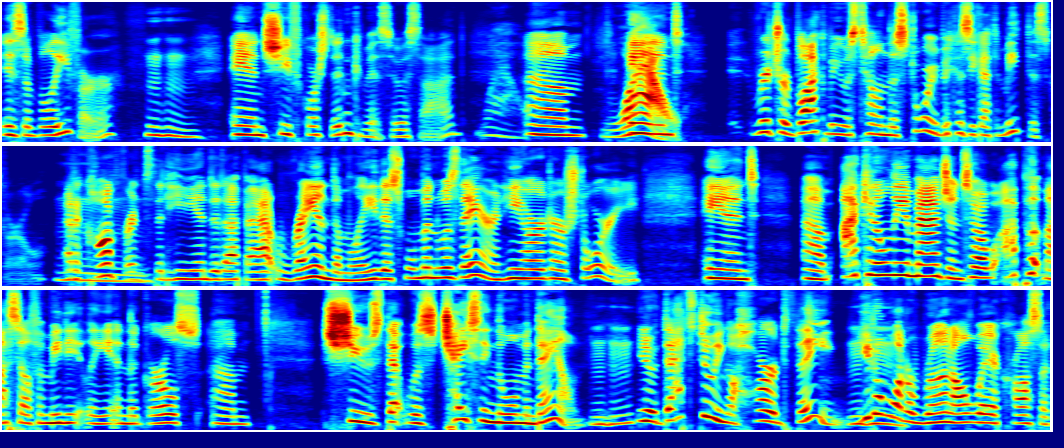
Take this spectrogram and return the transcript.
is a believer, Mhm. and she, of course, didn't commit suicide. Wow. Um, Wow. And Richard Blackaby was telling the story because he got to meet this girl at a conference that he ended up at randomly. This woman was there, and he heard her story, and um, I can only imagine. So I, I put myself immediately in the girl's um, shoes that was chasing the woman down. Mhm. You know, that's doing a hard thing. You don't Mhm. want to run all the way across a,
